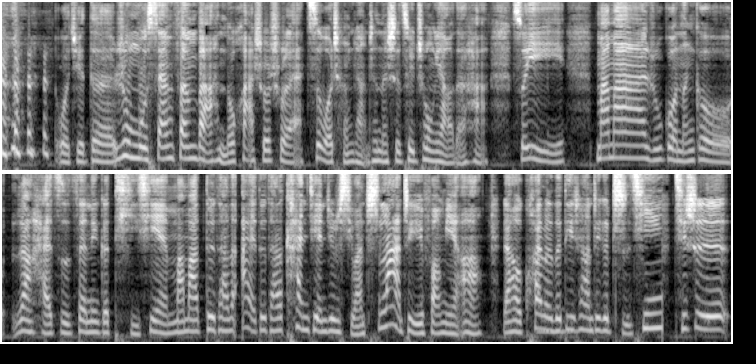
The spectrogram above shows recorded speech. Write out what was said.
我觉得入木三分吧，很多话说出来，自我成长真的是最重要的哈。所以妈妈如果能够让孩子在那个体现妈妈对他的爱、对他的看见，就是喜欢吃辣这一方面啊，然后快乐的递上这个纸巾，其实。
